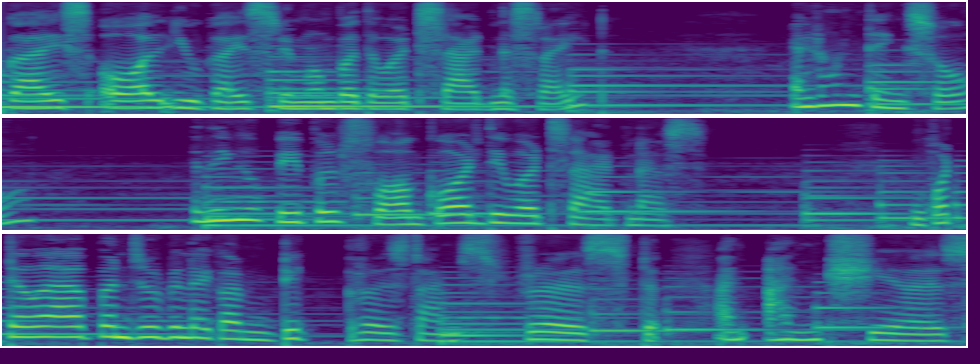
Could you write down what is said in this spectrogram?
guys, all you guys remember the word sadness, right? I don't think so. I think people forgot the word sadness whatever happens, you'll be like, I'm depressed, I'm stressed, I'm anxious.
